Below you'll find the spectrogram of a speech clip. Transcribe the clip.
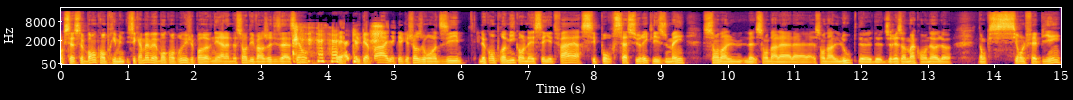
Donc, c'est ce bon compromis. C'est quand même un bon compromis. Je vais pas revenir à la notion d'évangélisation. mais à quelque part, il y a quelque chose où on dit le compromis qu'on a essayé de faire, c'est pour s'assurer que les humains sont dans le, sont dans la, sont dans le loop de, du raisonnement qu'on a là. Donc, si on le fait bien,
